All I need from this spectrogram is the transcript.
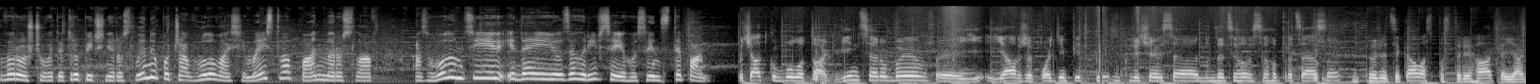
Вирощувати тропічні рослини почав голова сімейства пан Мирослав. А згодом цією ідеєю загорівся його син Степан. Спочатку було так, він це робив, е, я вже потім підключився до цього всього процесу. Дуже цікаво спостерігати, як,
